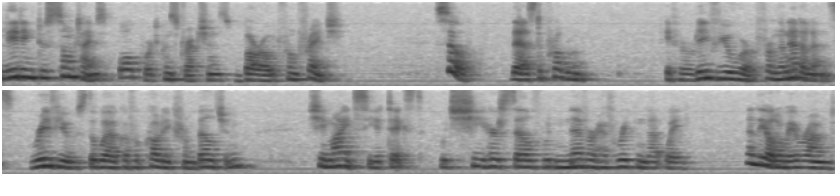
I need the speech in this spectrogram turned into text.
leading to sometimes awkward constructions borrowed from French. So, there's the problem. If a reviewer from the Netherlands reviews the work of a colleague from Belgium, she might see a text which she herself would never have written that way, and the other way around.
